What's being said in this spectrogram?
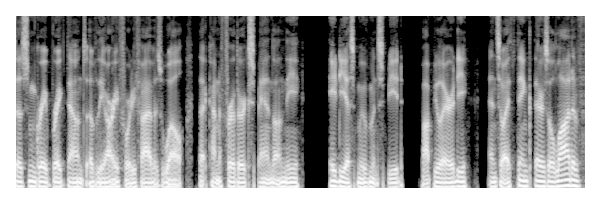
does some great breakdowns of the RE45 as well that kind of further expand on the ADS movement speed popularity. And so I think there's a lot of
